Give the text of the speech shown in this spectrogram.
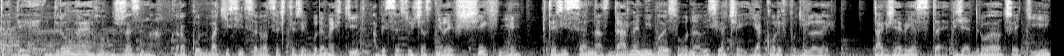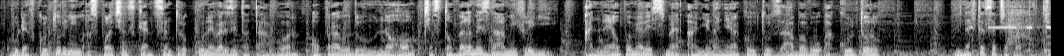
Tedy 2. března roku 2024 budeme chtít, aby se zúčastnili všichni, kteří se na zdárném vývoji svobodného vysílače jakoliv podíleli. Takže vězte, že 2.3. bude v kulturním a společenském centru Univerzita Tábor opravdu mnoho často velmi známých lidí. A neopomněli jsme ani na nějakou tu zábavu a kulturu. Nechte se překvapit.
